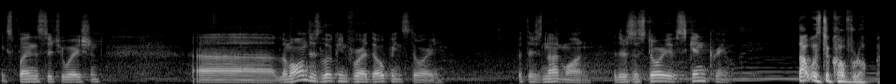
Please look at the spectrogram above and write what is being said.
explain the situation. Uh, Le Monde is looking for a doping story, but there's not one. There's a story of skin cream. That was the cover up.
